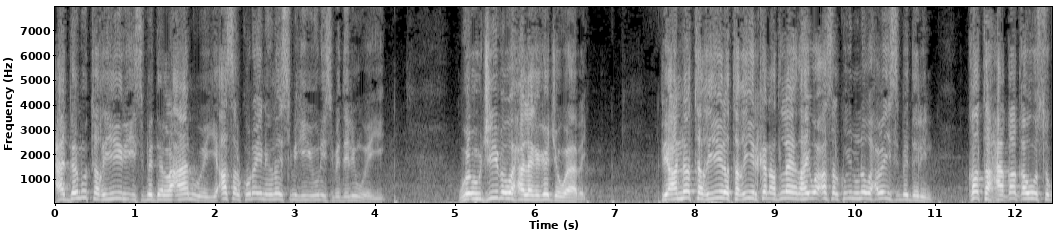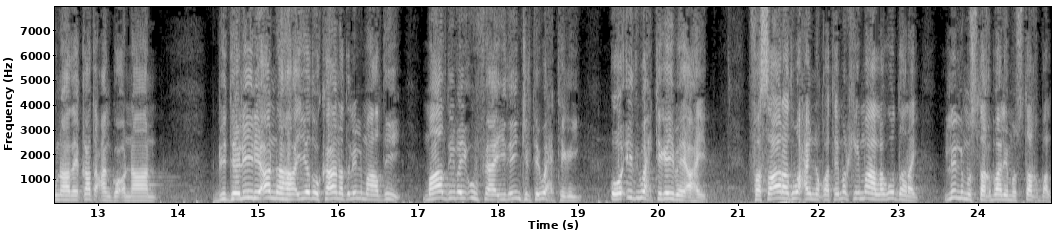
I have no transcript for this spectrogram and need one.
cadamu takhyiiri isbeddel la'aan weeye asalkuna inaynu ismigii yuuna isbeddelin weeyi. Wa ujiiba waxaa lagaga jawaabay. Bianna takhyiira takhyiirkan ad leedahay waa asalku inuuna waxba isbeddelin qad taxaqaqa wuu sugnaaday qaطcan go'naan. Bideliili annahaa iyadu kaanat lilmaadi maadi. Bay u faa'iidayn jirtay wax tegey. Oo id wax tegey bay ahayd. Fa saarad waxay noqotay markii maa lagu daray lilmustaqbali mustaqbal.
